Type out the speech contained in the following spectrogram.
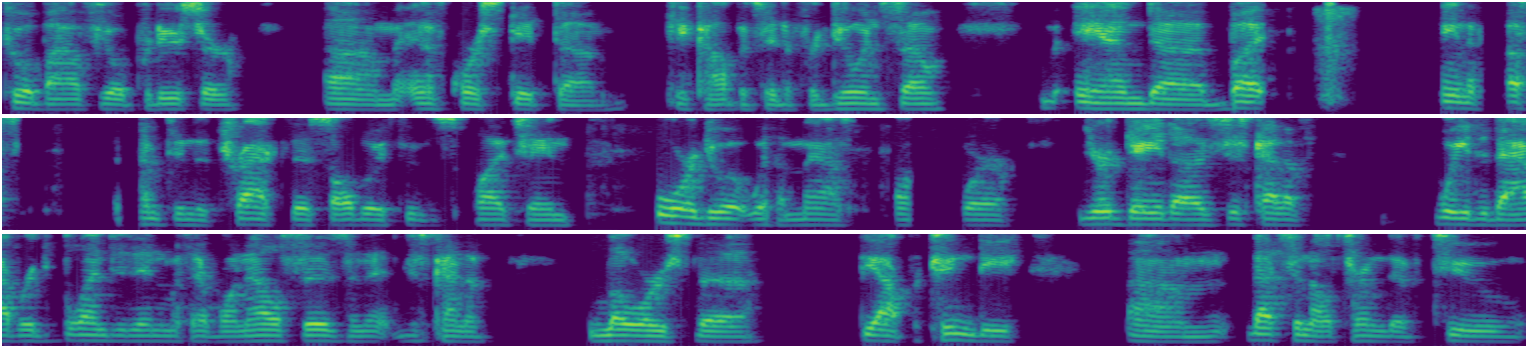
to a biofuel producer, um, and of course get um, get compensated for doing so. And uh, but in us attempting to track this all the way through the supply chain, or do it with a mass where your data is just kind of weighted average blended in with everyone else's, and it just kind of lowers the the opportunity. Um, that's an alternative to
